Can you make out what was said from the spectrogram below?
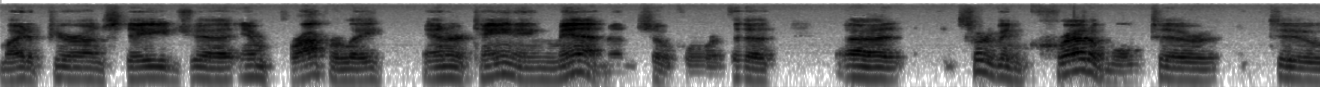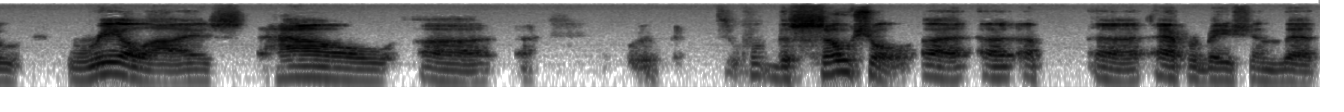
might appear on stage uh, improperly entertaining men and so forth. Uh, sort of incredible to to realize how uh, the social uh, uh, uh, approbation that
